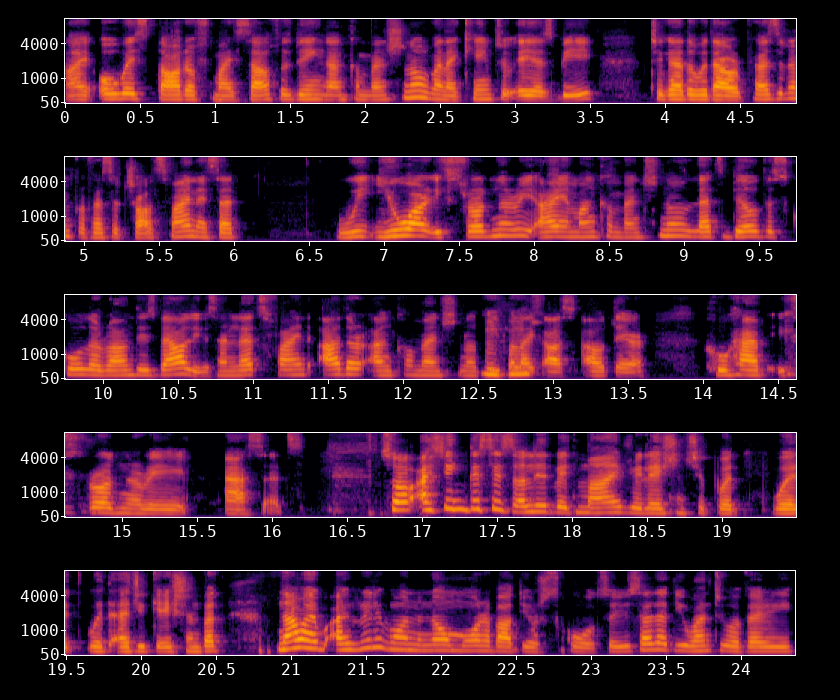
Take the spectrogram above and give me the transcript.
I always thought of myself as being unconventional. When I came to ASB together with our president, Professor Charles Fine, I said, we, you are extraordinary. I am unconventional. Let's build the school around these values and let's find other unconventional people mm-hmm. like us out there who have extraordinary assets so i think this is a little bit my relationship with with with education but now i, I really want to know more about your school. So you said that you went to a very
